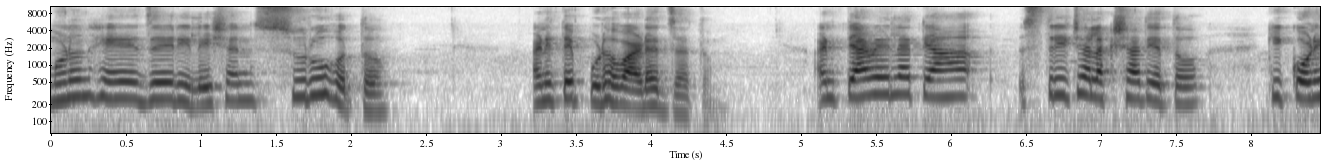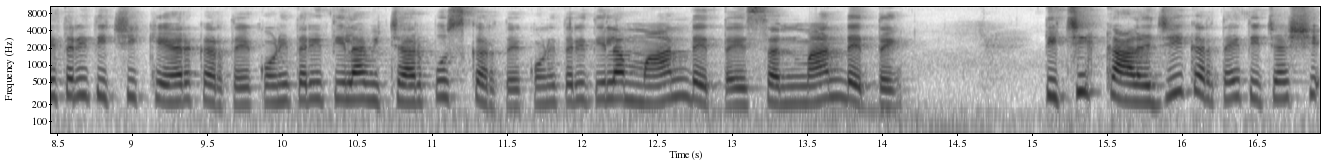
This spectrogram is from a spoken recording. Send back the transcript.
म्हणून हे जे रिलेशन सुरू होतं आणि ते पुढं वाढत जातं. आणि त्यावेळेला त्या स्त्रीच्या लक्षात येतं की कोणीतरी तिची केअर करते कोणीतरी तिला विचारपूस करते कोणीतरी तिला मान देते सन्मान देते तिची काळजी करते तिच्याशी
